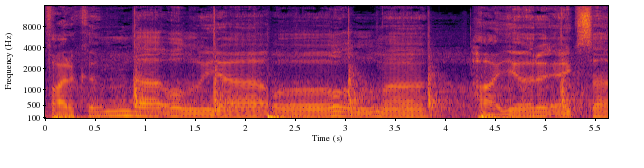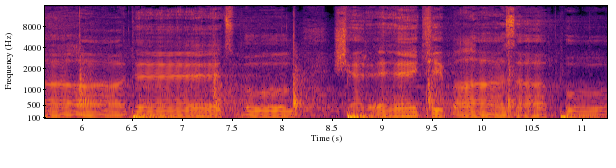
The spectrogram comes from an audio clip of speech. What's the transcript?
Farkında ol ya olma. Hayır ek saadet bul. Şer ekip azap bul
